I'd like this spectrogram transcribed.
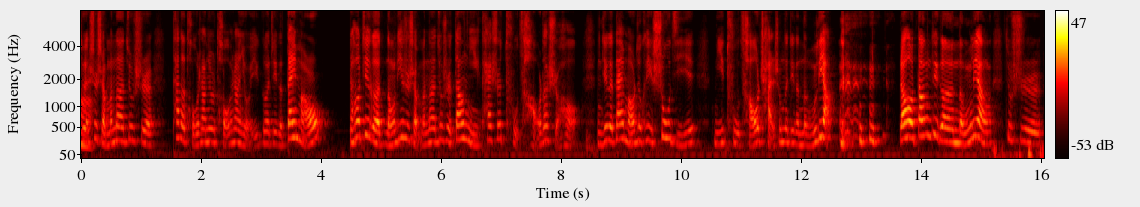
对，是什么呢？就是他的头上，就是头上有一个这个呆毛。然后这个能力是什么呢？就是当你开始吐槽的时候，你这个呆毛就可以收集你吐槽产生的这个能量。然后当这个能量，就是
